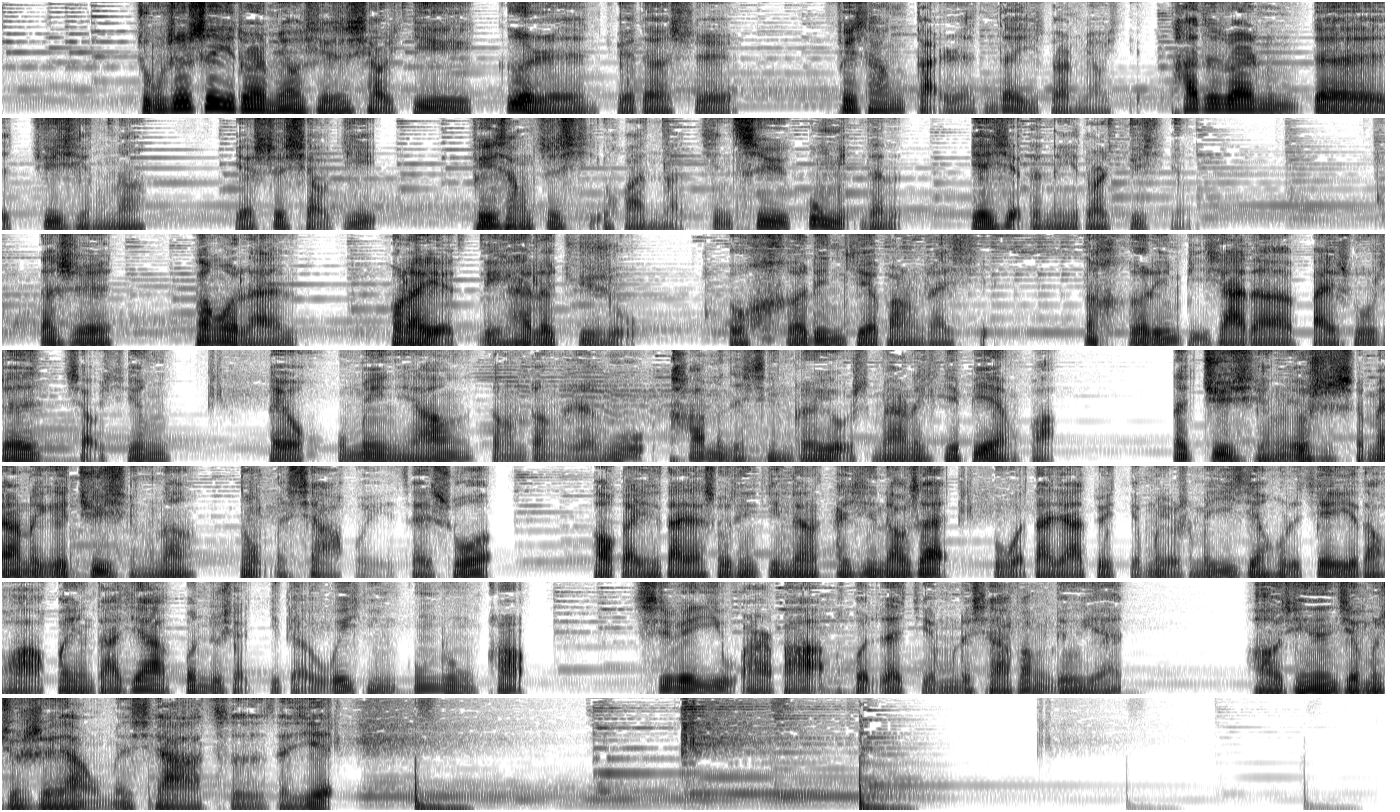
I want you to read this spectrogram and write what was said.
总之，这一段描写是小季个人觉得是非常感人的一段描写。他这段的剧情呢，也是小季非常之喜欢的，仅次于顾敏的编写的那一段剧情。但是方桂兰后来也离开了剧组，由何林接棒在写。那何林笔下的白素贞、小青，还有胡媚娘等等人物，他们的性格又有什么样的一些变化？那剧情又是什么样的一个剧情呢？那我们下回再说。好，感谢大家收听今天的开心聊斋。如果大家对节目有什么意见或者建议的话，欢迎大家关注小弟的微信公众号“西微一五二八”，或者在节目的下方留言。好，今天节目就是这样，我们下次再见。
